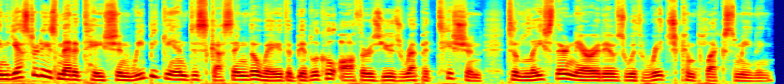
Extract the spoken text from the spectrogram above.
In yesterday's meditation, we began discussing the way the biblical authors use repetition to lace their narratives with rich, complex meaning.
